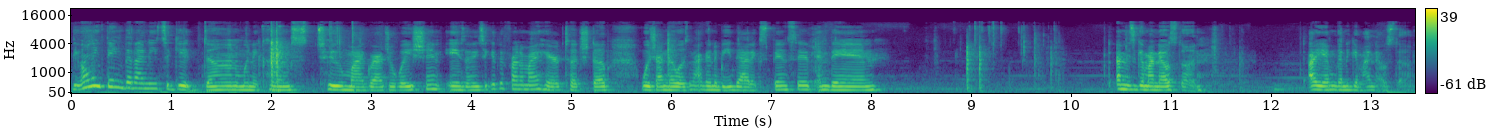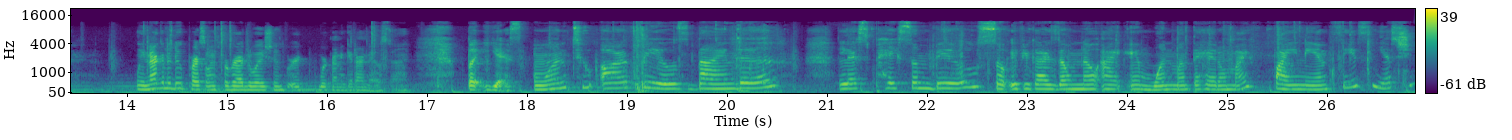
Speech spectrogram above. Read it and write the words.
the only thing that I need to get done when it comes to my graduation is I need to get the front of my hair touched up, which I know is not going to be that expensive. And then I need to get my nails done. I am to get my nails done. We're not to do personal for graduations. We're, we're to get our nails done. But yes, on to our bills binder let's pay some bills so if you guys don't know i am one month ahead on my finances yes she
